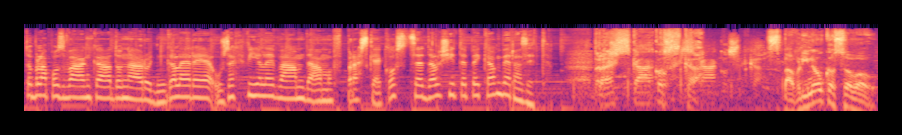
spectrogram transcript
To byla pozvánka do Národní galerie. Už za chvíli vám dám v Pražské kostce další typy, kam vyrazit. Pražská kostka s Pavlínou Kosovou.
